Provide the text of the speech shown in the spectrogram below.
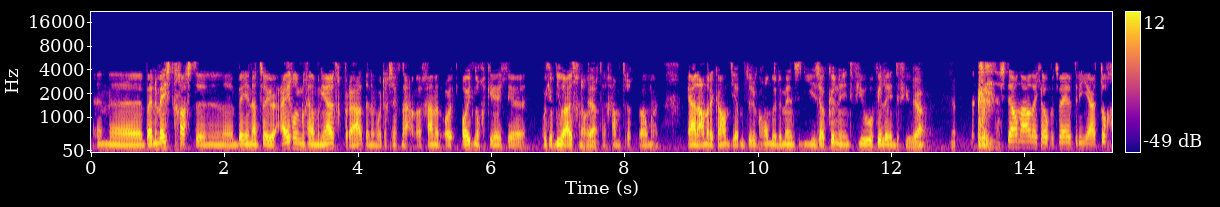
En uh, bij de meeste gasten ben je na twee uur eigenlijk nog helemaal niet uitgepraat. En dan wordt er gezegd, nou, we gaan het ooit, ooit nog een keertje, word je opnieuw uitgenodigd en gaan we terugkomen. Ja, aan de andere kant, je hebt natuurlijk honderden mensen die je zou kunnen interviewen of willen interviewen. Ja. Ja. Stel nou dat je over twee of drie jaar toch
